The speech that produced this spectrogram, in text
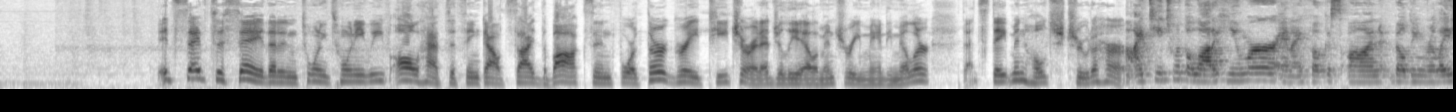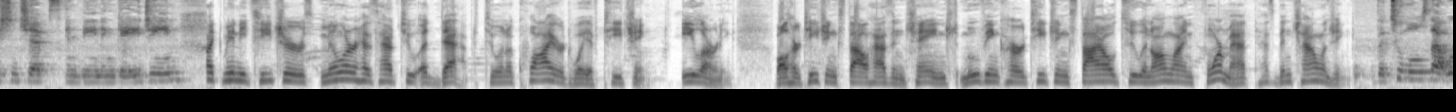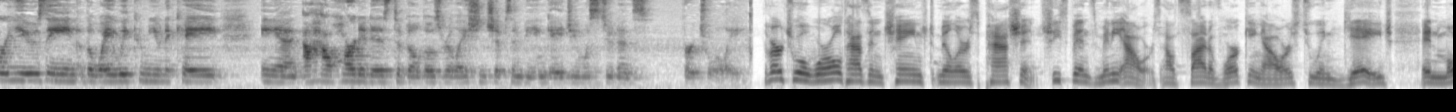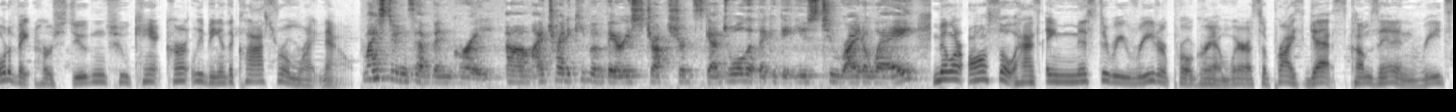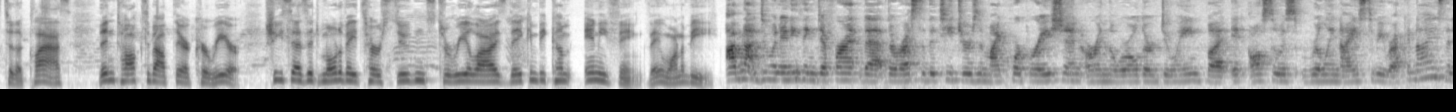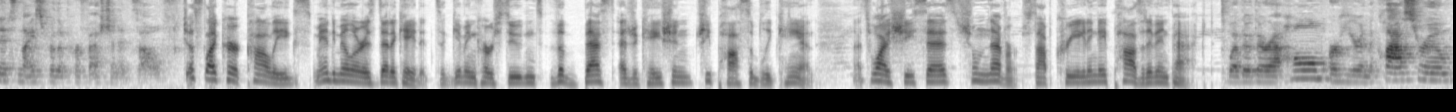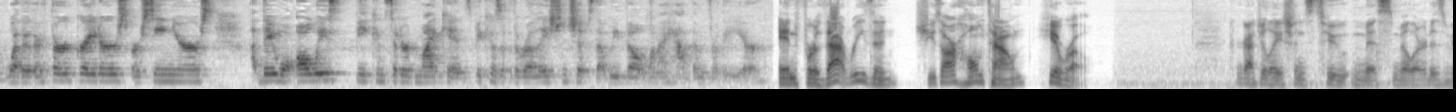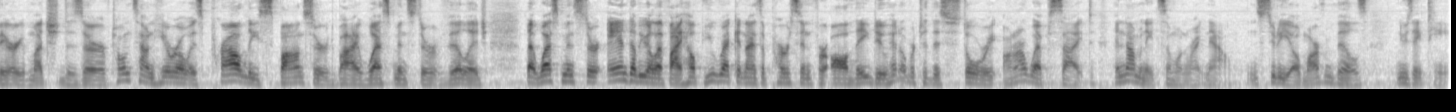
It's safe to say that in 2020, we've all had to think outside the box, and for third grade teacher at Edgelea Elementary, Mandy Miller, that statement holds true to her. I teach with a lot of humor and I focus on building relationships and being engaging. Like many teachers, Miller has had to adapt to an acquired way of teaching, e learning. While her teaching style hasn't changed, moving her teaching style to an online format has been challenging. The tools that we're using, the way we communicate, and uh, how hard it is to build those relationships and be engaging with students virtually. The virtual world hasn't changed Miller's passion. She spends many hours outside of working hours to engage and motivate her students who can't currently be in the classroom right now. My students have been great. Um, I try to keep a very structured schedule that they could get used to right away. Miller also has a mystery reader program where a surprise guest comes in and reads to the class, then talks about their career. She says it motivates her students to realize they can become anything they want to be. I'm not doing anything anything different that the rest of the teachers in my corporation or in the world are doing, but it also is really nice to be recognized and it's nice for the profession itself. Just like her colleagues, Mandy Miller is dedicated to giving her students the best education she possibly can. That's why she says she'll never stop creating a positive impact. Whether they're at home or here in the classroom, whether they're third graders or seniors, they will always be considered my kids because of the relationships that we built when I had them for the year. And for that reason, she's our hometown hero. Congratulations to Miss Miller. It is very much deserved. Hometown Hero is proudly sponsored by Westminster Village. Let Westminster and WLFI help you recognize a person for all they do. Head over to this story on our website and nominate someone right now. In studio, Marvin Bills, News 18.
